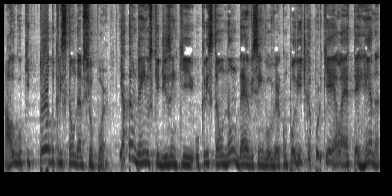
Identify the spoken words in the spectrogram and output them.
algo que todo cristão deve se opor. E há também os que dizem que o cristão não deve se envolver com política porque ela é terrena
